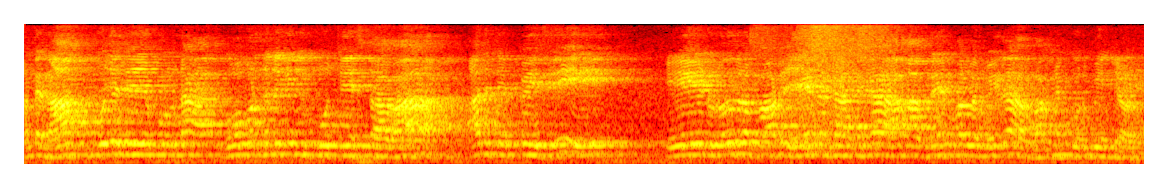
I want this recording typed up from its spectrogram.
అంటే నాకు పూజ చేయకుండా గోవర్ధనకి నీ పూజ చేస్తావా అని చెప్పేసి ఏడు రోజుల పాటు ఏకదాటిగా ఆ వేపల్ల మీద వర్షం కురిపించాడు.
